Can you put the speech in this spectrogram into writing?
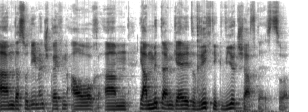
ähm, dass du dementsprechend auch ähm, ja, mit deinem Geld richtig wirtschaftest. So.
